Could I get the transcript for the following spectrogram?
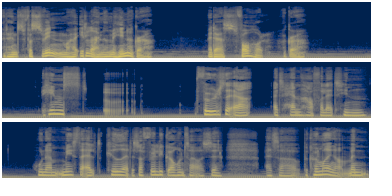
at hans forsvinden må have et eller andet med hende at gøre. med deres forhold at gøre? Hendes øh, følelse er, at han har forladt hende. Hun er mest af alt ked af det. Selvfølgelig gør hun sig også øh, altså, bekymringer, men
